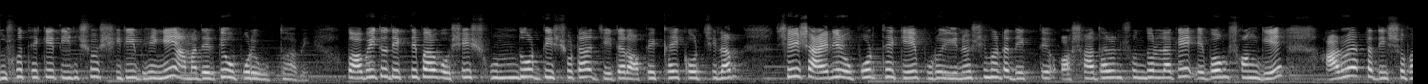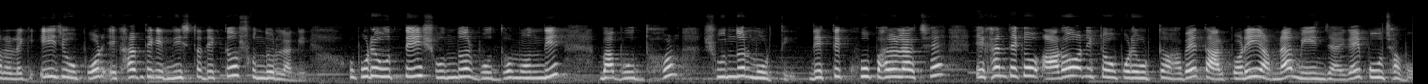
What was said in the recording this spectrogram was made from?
দুশো থেকে তিনশো সিঁড়ি ভেঙে আমাদেরকে উপরে উঠতে হবে। তবেই তো দেখতে পারব সেই সুন্দর দৃশ্যটা যেটার অপেক্ষাই করছিলাম। সেই সাইনের উপর থেকে পুরো ইনোসীমাটা দেখতে অসাধারণ সুন্দর লাগে এবং সঙ্গে আরও একটা দৃশ্য ভালো লাগে। এই যে উপর, এখান থেকে নিচটা দেখতেও সুন্দর লাগে। উপরে উঠতেই সুন্দর বুদ্ধ মন্দির বা বুদ্ধর সুন্দর মূর্তি। দেখতে খুব ভালো লাগছে। এখান থেকেও আরও অনেকটা উপরে উঠতে হবে, তারপরেই আমরা মেন জায়গায় পৌঁছাবো।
